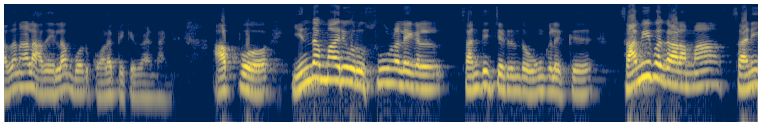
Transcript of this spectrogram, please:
அதனால் அதையெல்லாம் போட்டு குழப்பிக்க வேண்டாங்க. அப்போது இந்த மாதிரி ஒரு சூழ்நிலைகள் சந்திச்சிட்டு இருந்த உங்களுக்கு சமீப காலமாக சனி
